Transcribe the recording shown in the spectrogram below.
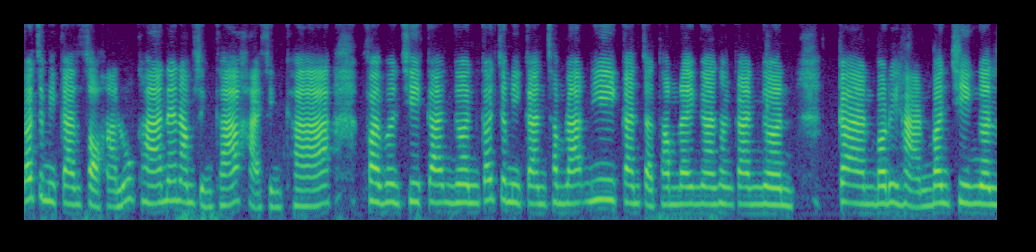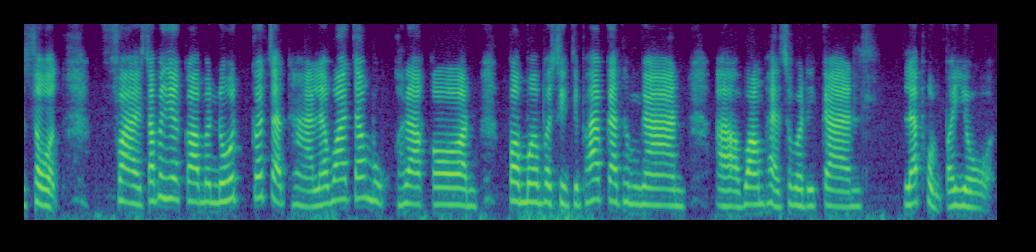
ก็จะมีการสอบหาลูกค้าแนะนำสินค้าขายสินค้า ฝ่ายบัญชีการเงินก็จะมีการชำระหนี้การจัดทำรายงานทางการเงิน การบริหารบัญชีเงินสด ฝ่ายทรัพยากรมนุษย์ ก็จัดหาและว่าจ้างบุคลากร ประเมินประสิทธิภาพการทำงานวางแผนสวัสดิการและผลประโยชน์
